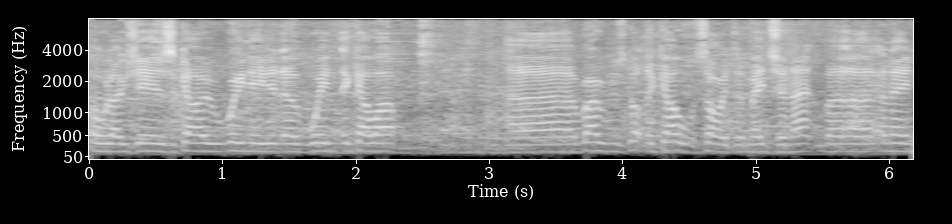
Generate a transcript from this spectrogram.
All those years ago, we needed a win to go up. Uh, Roden's got the goal. Sorry to mention that, but uh, and then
